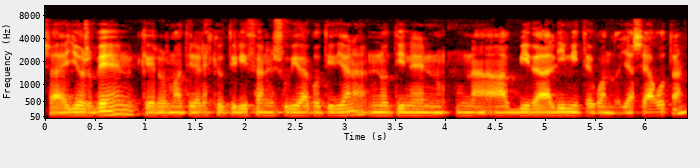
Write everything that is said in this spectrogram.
O sea, ellos ven que los materiales que utilizan en su vida cotidiana no tienen una vida límite cuando ya se agotan,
